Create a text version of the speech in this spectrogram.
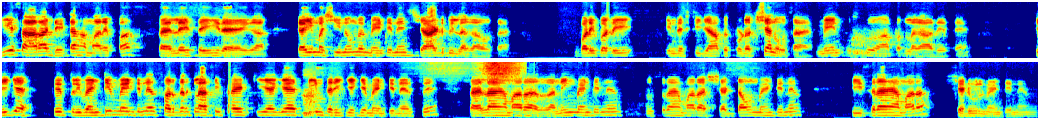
ये सारा डेटा हमारे पास पहले से ही रहेगा। कई मशीनों में मेंटेनेंस चार्ट भी लगा होता है। बड़ी बड़ी इंडस्ट्री जहाँ पे प्रोडक्शन होता है मेन उसको वहाँ पर लगा देते हैं। ठीक है? फिर प्रिवेंटिव मेंटेनेंस फर्दर क्लासिफाइड किया गया है तीन तरीके के मेंटेनेंस में पहला है हमारा रनिंग मेंटेनेंस दूसरा है हमारा शटडाउन मेंटेनेंस तीसरा है हमारा शेड्यूल मेंटेनेंस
